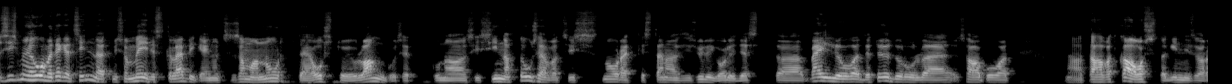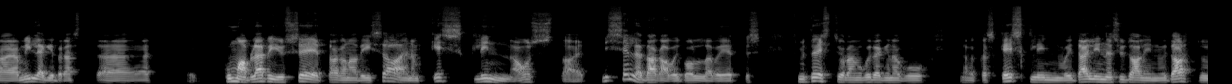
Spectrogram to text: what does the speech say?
siis me jõuame tegelikult sinna, et mis on meediast ka läbi käinud, seesama noorte ostujõu langus, et kuna siis hinnad tõusevad, siis noored, kes täna siis ülikoolidest äh, väljuvad ja tööturule saabuvad, tahavad ka osta kinnisvara ja millegipärast äh, kumab läbi just see, et aga nad ei saa enam kesklinna osta, et mis selle taga võib olla või et kas, kas me tõesti oleme kuidagi nagu, kas kesklinn või Tallinna südalinn või Tartu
